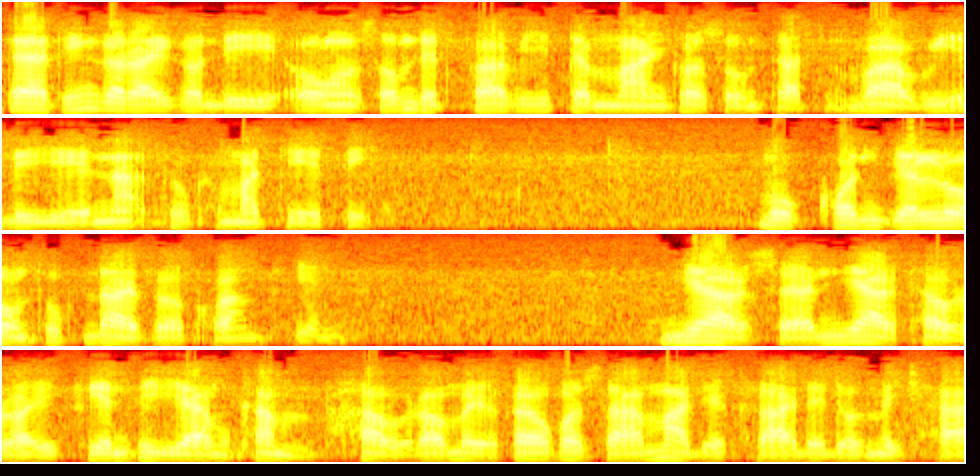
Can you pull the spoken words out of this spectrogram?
แต่ถึงกระไรก็ดี องค์สมเด็จพระวิตรมานก็ทรงตรัสว่าวิริเยนะทุกขมเจติบุคคลจะล่วงทุกข์ได้เพราะความเพียร ยากแสนยากเท่าไรเพียรพยายามค้ำเข้าเราไม่เราก็สามารถจะคลายได้โดยไม่ช้า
